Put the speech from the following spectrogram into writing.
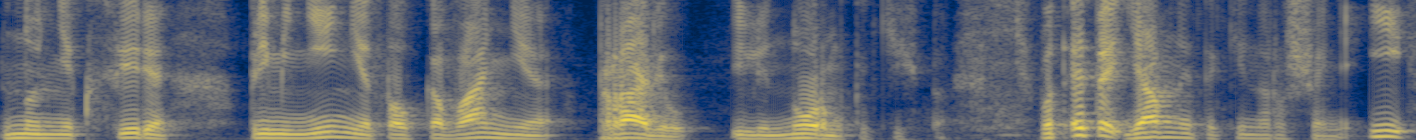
но не к сфере применения, толкования правил или норм каких-то. Вот это явные такие нарушения. И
